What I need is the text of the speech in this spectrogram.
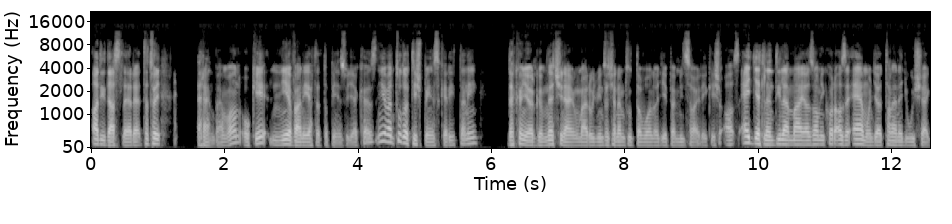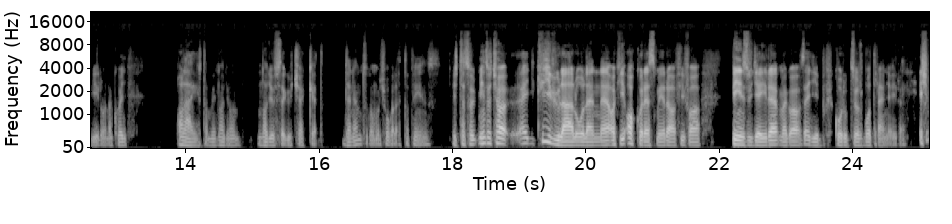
Adidaslerre. Tehát, hogy rendben van, oké, okay, nyilván értett a pénzügyekhez, nyilván tudott is pénzt keríteni, de könyörgöm, ne csináljunk már úgy, mintha nem tudta volna, hogy éppen mit zajlik. És az egyetlen dilemmája az, amikor az elmondja talán egy újságírónak, hogy aláírtam egy nagyon nagy összegű csekket, de nem tudom, hogy hova lett a pénz. És tehát, hogy mint hogyha egy kívülálló lenne, aki akkor eszmél a FIFA pénzügyeire, meg az egyéb korrupciós botrányaira. És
